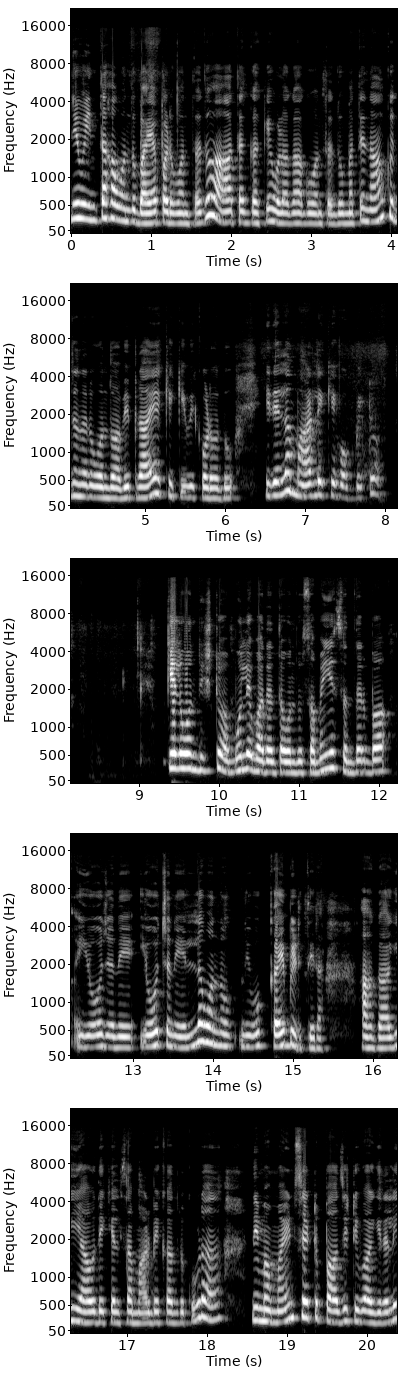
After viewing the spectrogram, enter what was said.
ನೀವು ಇಂತಹ ಒಂದು ಭಯ ಪಡುವಂಥದ್ದು ಆತಂಕಕ್ಕೆ ಒಳಗಾಗುವಂಥದ್ದು. ಮತ್ತು ನಾಲ್ಕು ಜನರು ಒಂದು ಅಭಿಪ್ರಾಯಕ್ಕೆ ಕಿವಿ ಕೊಡೋದು, ಇದೆಲ್ಲ ಮಾಡಲಿಕ್ಕೆ ಹೋಗ್ಬಿಟ್ಟು ಕೆಲವೊಂದಿಷ್ಟು ಅಮೂಲ್ಯವಾದಂಥ ಒಂದು ಸಮಯ, ಸಂದರ್ಭ, ಯೋಜನೆ, ಯೋಚನೆ ಎಲ್ಲವನ್ನು ನೀವು ಕೈ ಬಿಡ್ತೀರ? ಹಾಗಾಗಿ ಯಾವುದೇ ಕೆಲಸ ಮಾಡಬೇಕಾದ್ರೂ ಕೂಡ ನಿಮ್ಮ ಮೈಂಡ್ ಸೆಟ್ ಪಾಸಿಟಿವ್ ಆಗಿರಲಿ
